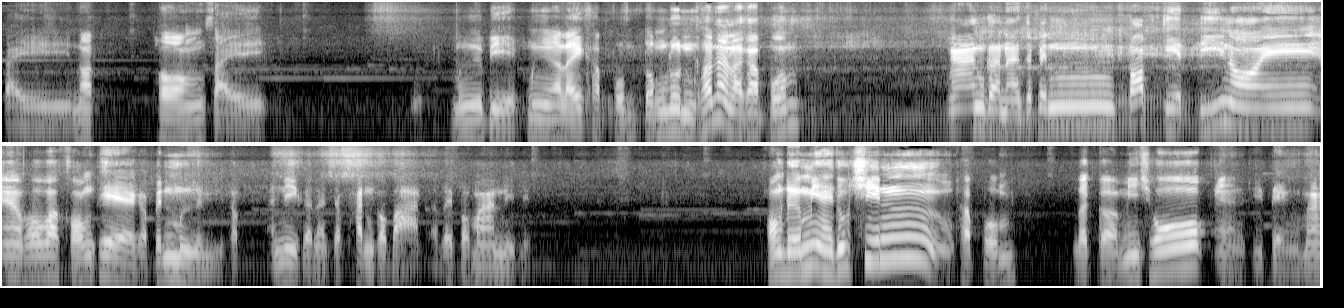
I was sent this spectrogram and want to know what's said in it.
ใส่น็อตทองใส่ มือเบรกมืออะไรครับ ผมตรงรุ่นเขานั่นแหละครับ ผม งานก็น่าจะเป็นป๊อปเกรดดีหน่อยเอ่อเพราะว่าของแท้ก็เป็นหมื่นครับ อันนี้ก็น่าจะพันกว่าบาทอะไรประมาณนี้เลย ของเดิมมีให้ทุกชิ้นครับผม แล้วก็มีโชคเอ่อที่แต่งมา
